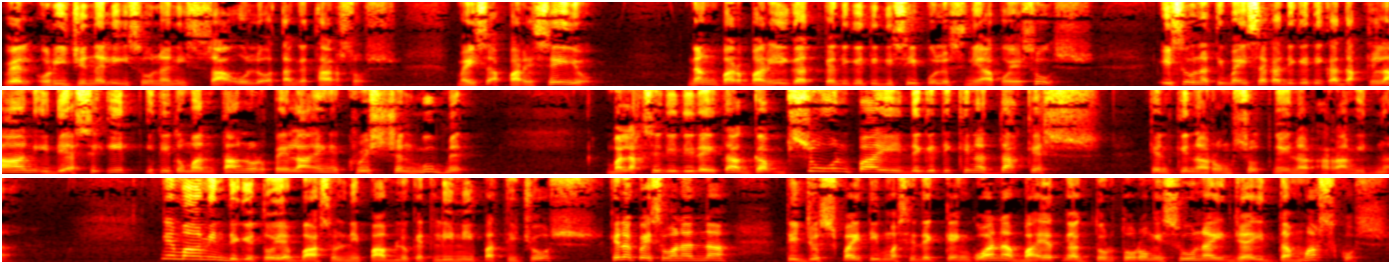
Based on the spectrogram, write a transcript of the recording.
Well, originally isuna ni Saulo at Tagatarsos. May sa Pariseo nang barbarigat kadigiti disipulos ni Apo Jesus. Isu na ti may sa kadigiti kadaklan idi asiit iti tumantanor pelaeng Christian movement. Malaksi di dayta gabsuon pay digiti kinadakes ken kinarungsot nga inararamid na. Nga mamin digito ya basol ni Pablo ket linipat ti Dios. Kinagpaiswanan na ti Dios pay ti masideg kengkuana bayat nga agturturong isunay jay Damascus.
